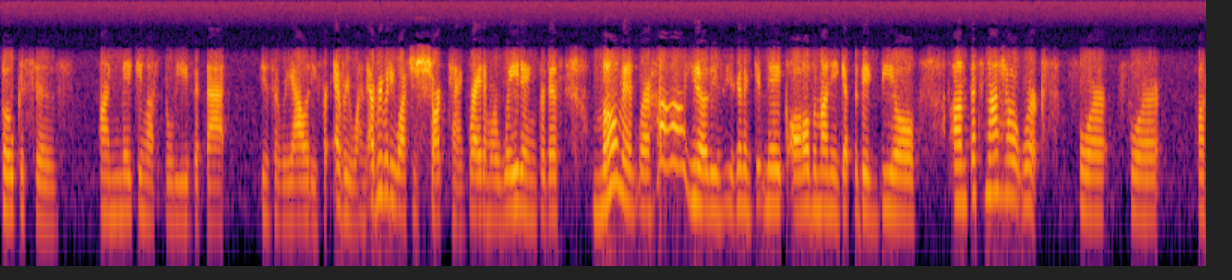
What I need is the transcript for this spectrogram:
focuses on making us believe that that is a reality for everyone. Everybody watches Shark Tank, right? And we're waiting for this moment where, ah, you know, these you're going to make all the money, get the big deal. Um, that's not how it works for for us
